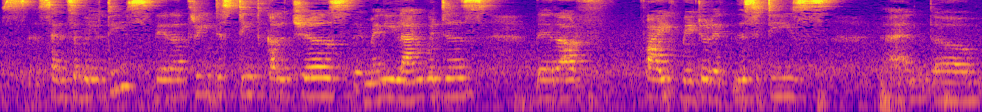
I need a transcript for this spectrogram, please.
sensibilities. There are three distinct cultures, there are many languages, there are five major ethnicities, and um,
